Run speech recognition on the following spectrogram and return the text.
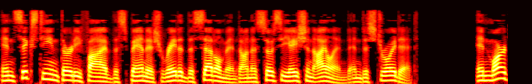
In 1635 the Spanish raided the settlement on Association Island and destroyed it. In March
